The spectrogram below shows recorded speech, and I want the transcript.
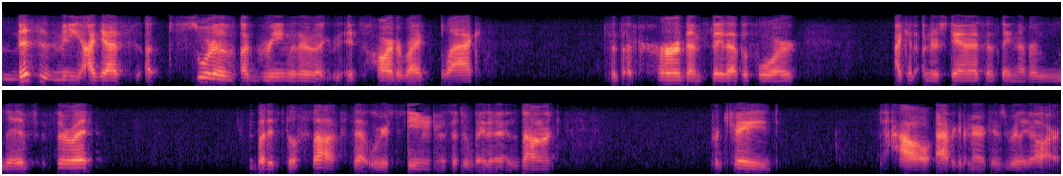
This is me, I guess, uh, sort of agreeing with her. Like it's hard to write black, since I've heard them say that before. I can understand it since they never lived through it but it still sucks that we're seeing it in such a way that is not portrayed how African Americans really are.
